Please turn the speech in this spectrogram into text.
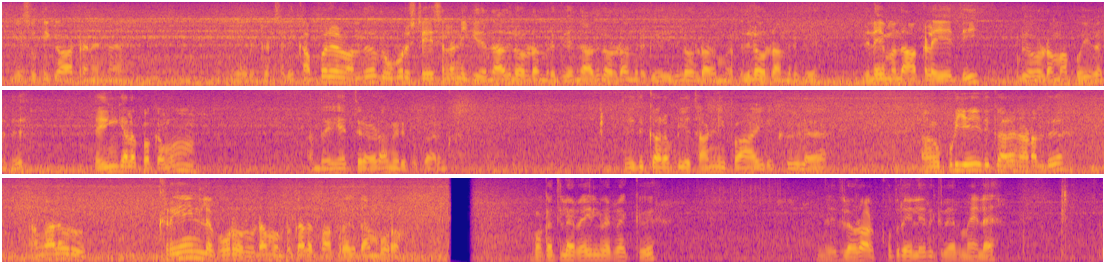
இங்கே சுற்றி காட்டுறேன் என்ன. இருக்குன்னு சொல்லி கப்பல்கள் வந்து ஒவ்வொரு ஸ்டேஷனில் நிற்கிது இந்த அதில் ஒரு இடம் இருக்குது இந்த அதில் ஒரு இடம் இருக்குது இதில் ஒரு இடம் இதில் ஒரு இடம் இருக்குது இதுலேயும் வந்து ஆக்களை ஏற்றி இப்படி ஒரு இடமா போய் வருது. இங்கால பக்கமும் அந்த ஏற்றுற இடம் இருக்குது பாருங்கள் இதுக்கால அப்படியே தண்ணி பாயுது கீழே. நாங்கள் இப்படியே இதுக்கால நடந்து அங்கால ஒரு க்ரெயினில் போகிற ஒரு இடம் ஒன்று இருக்குது அதை பார்க்குறதுக்கு தான் போகிறோம் பக்கத்தில் ரயில்வே ட்ராக்கு இந்த இதில் ஒரு ஆள் குதிரையில் இருக்கிறார் மேலே.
